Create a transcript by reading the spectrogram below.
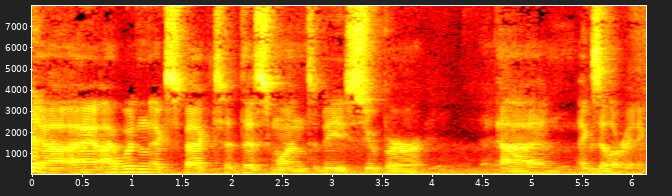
yeah, I, I wouldn't expect this one to be super uh, exhilarating.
